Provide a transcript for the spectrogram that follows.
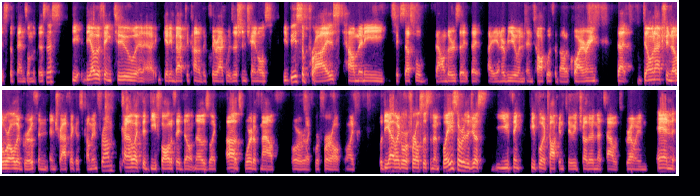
Just depends on the business. The the other thing too, and uh, getting back to kind of the clear acquisition channels, you'd be surprised how many successful founders that, that I interview and, and talk with about acquiring that don't actually know where all their growth and, and traffic is coming from. Kind of like the default if they don't know is like, oh, it's word of mouth or like referral. Like but do you have like a referral system in place or is it just you think people are talking to each other and that's how it's growing? And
